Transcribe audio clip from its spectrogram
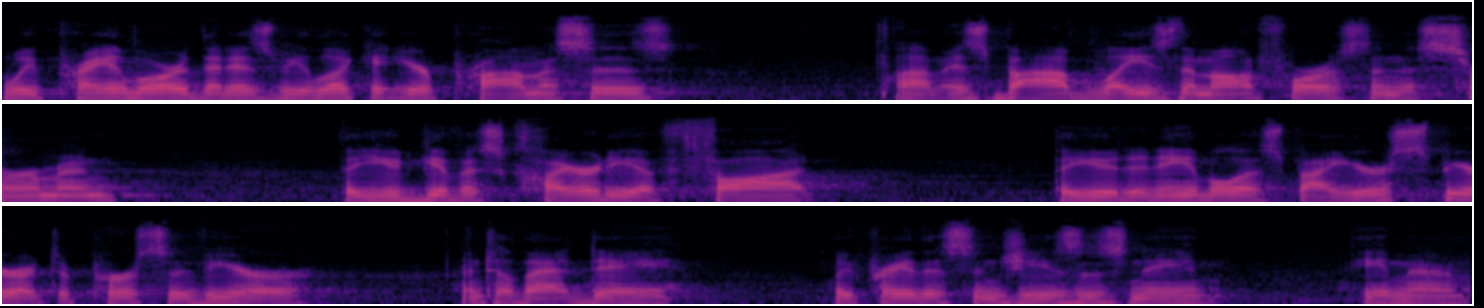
We pray, Lord, that as we look at your promises, um, as Bob lays them out for us in the sermon, that you'd give us clarity of thought, that you'd enable us by your Spirit to persevere until that day. We pray this in Jesus' name. Amen.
